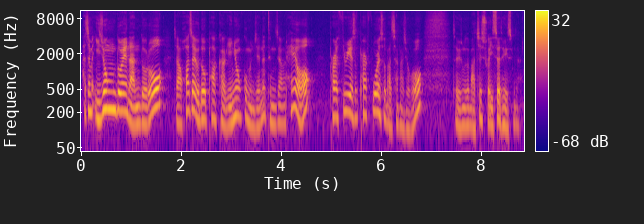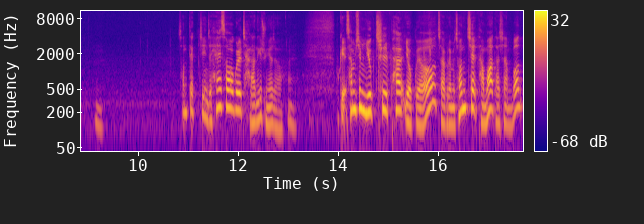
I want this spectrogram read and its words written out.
하지만 이 정도의 난도로 자 화자 유도 파악하기 인용구 문제는 등장을 해요. Part 3에서 Part 4에서 마찬가지고 자 이 정도 맞힐 수가 있어야 되겠습니다. 음. 선택지 이제 해석을 잘하는 게 중요하죠. 네. 오케이 36, 7, 8였고요. 자 그러면 전체 담화 다시 한번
